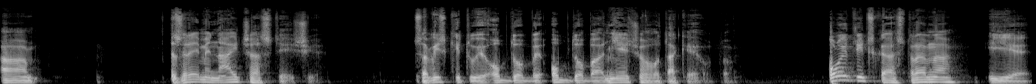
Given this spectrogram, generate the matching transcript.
a zrejme najčastejšie sa vyskytuje obdobe, obdoba niečoho takéhoto. Politická strana je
